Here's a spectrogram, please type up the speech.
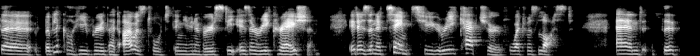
the biblical Hebrew that I was taught in university is a recreation. It is an attempt to recapture what was lost. And the,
